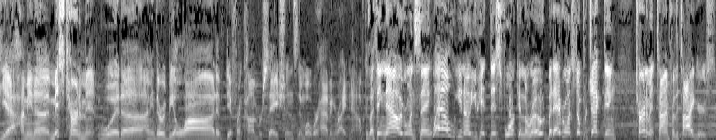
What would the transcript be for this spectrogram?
yeah. I mean, uh, Miss Tournament would, uh, I mean, there would be a lot of different conversations than what we're having right now. Because I think now everyone's saying, well, you know, you hit this fork in the road, but everyone's still projecting tournament time for the Tigers.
